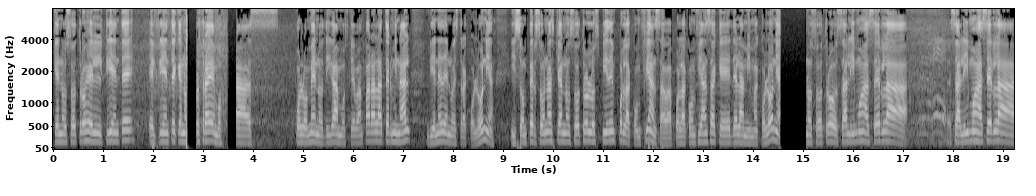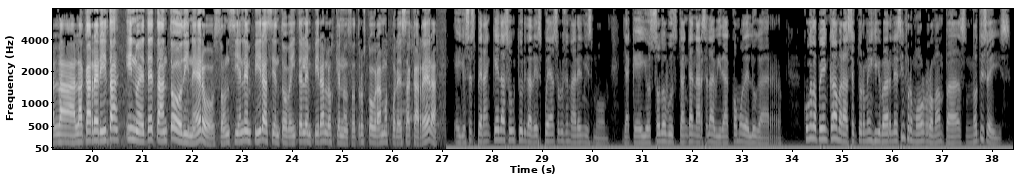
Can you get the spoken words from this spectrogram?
Que nosotros, el cliente, el cliente que nosotros traemos, por lo menos digamos que van para la terminal, viene de nuestra colonia y son personas que a nosotros los piden por la confianza, ¿va? por la confianza que es de la misma colonia. Nosotros salimos a hacer la, salimos a hacer la, la, carrerita y no es de tanto dinero, son 100 lempiras, 120 lempiras los que nosotros cobramos por esa carrera. Ellos esperan que las autoridades puedan solucionar el mismo, ya que ellos solo buscan ganarse la vida como del lugar. Con el apoyo en cámara, sector Mengíbar les informó Román Paz, Noticias.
